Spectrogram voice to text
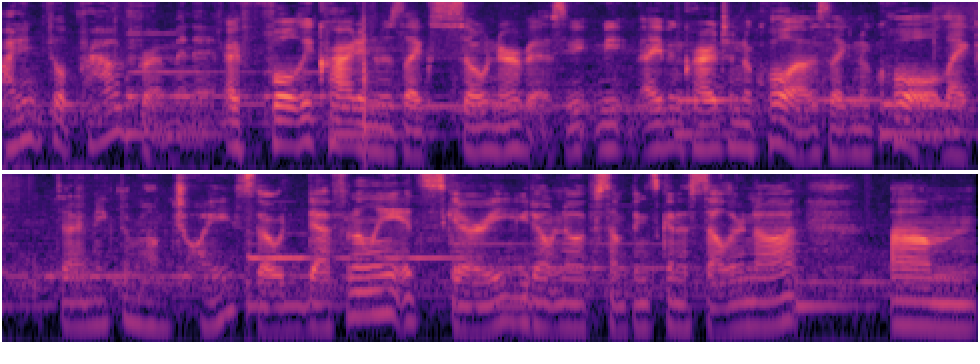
I didn't feel proud for a minute. I fully cried and was like so nervous. I even cried to Nicole. I was like, Nicole, like, did I make the wrong choice? So definitely it's scary. You don't know if something's gonna sell or not. Um,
